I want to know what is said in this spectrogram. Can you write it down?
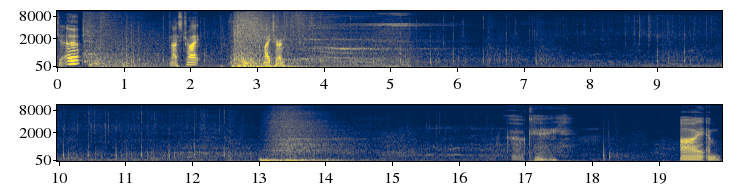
Bloodshed. Uh, nice try. My turn. Okay. I am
